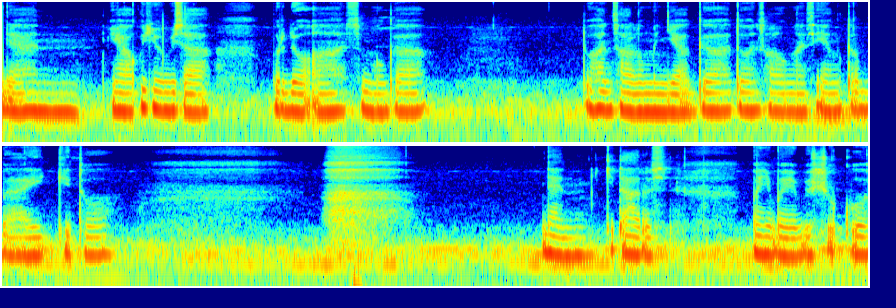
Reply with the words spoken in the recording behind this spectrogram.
Dan ya aku cuma bisa berdoa semoga Tuhan selalu menjaga, Tuhan selalu ngasih yang terbaik gitu. Dan kita harus banyak-banyak bersyukur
